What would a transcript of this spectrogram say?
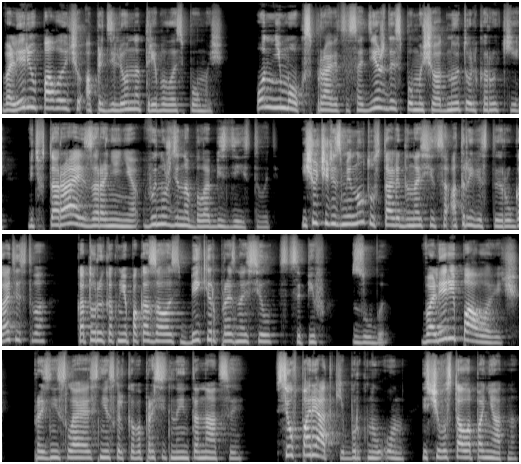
Валерию Павловичу определенно требовалась помощь. Он не мог справиться с одеждой с помощью одной только руки, ведь вторая из-за ранения вынуждена была бездействовать. Еще через минуту стали доноситься отрывистые ругательства, которые, как мне показалось, Бекер произносил, сцепив зубы. «Валерий Павлович!» – произнесла я с несколько вопросительной интонацией. «Все в порядке!» – буркнул он из чего стало понятно.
